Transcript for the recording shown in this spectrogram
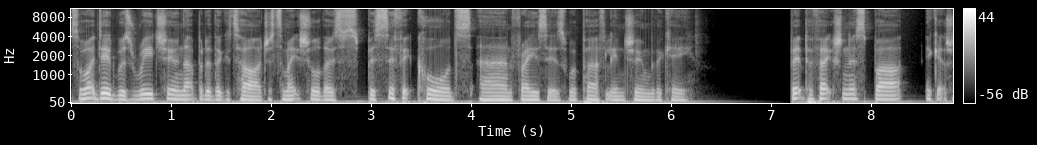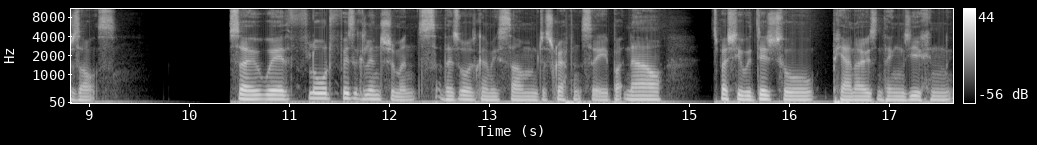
So what I did was retune that bit of the guitar just to make sure those specific chords and phrases were perfectly in tune with the key. Bit perfectionist, but it gets results. So, with flawed physical instruments, there's always going to be some discrepancy, but now especially with digital pianos and things, you can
